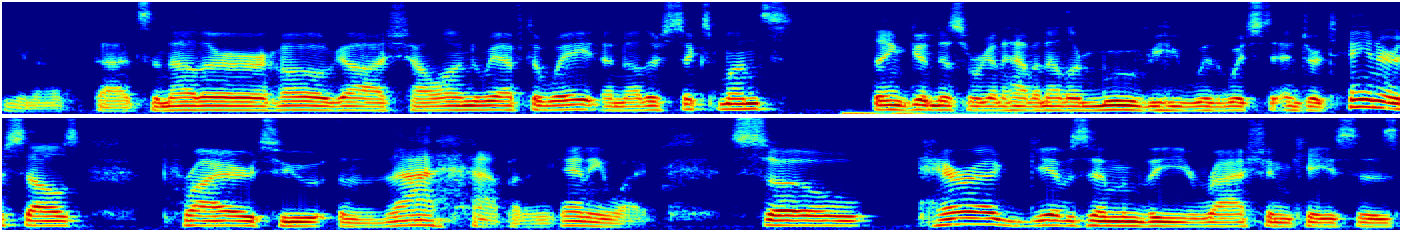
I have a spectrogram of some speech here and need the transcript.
you know, that's another, oh gosh, how long do we have to wait? Another six months? Thank goodness we're going to have another movie with which to entertain ourselves prior to that happening. Anyway, so Hera gives him the ration cases,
